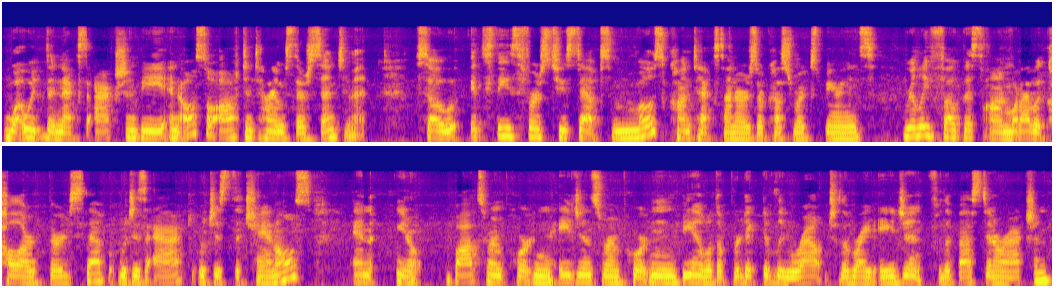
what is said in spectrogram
what would the next action be and also oftentimes their sentiment. So it's these first two steps. Most contact centers or customer experience really focus on what i would call our third step which is act which is the channels. And you know bots are important agents are important being able to predictively route to the right agent for the best interaction.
